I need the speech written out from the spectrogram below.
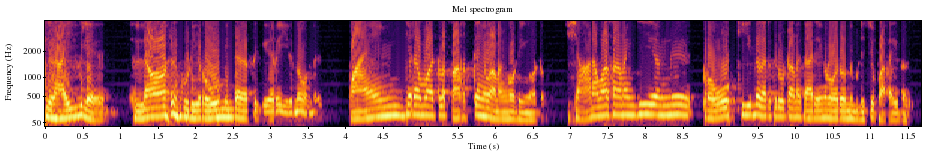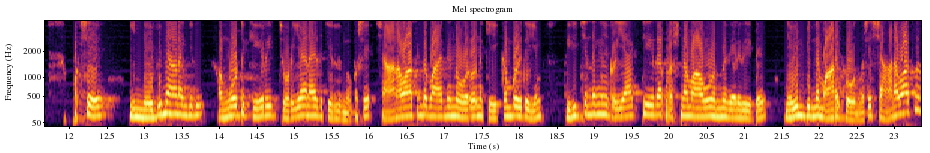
ലൈവിൽ എല്ലാവരും കൂടി റൂമിന്റെ അകത്ത് കയറി ഇരുന്നുകൊണ്ട് ഭയങ്കരമായിട്ടുള്ള തർക്കങ്ങളാണ് അങ്ങോട്ടും ഇങ്ങോട്ടും. ഷാനവാസ് ആണെങ്കിൽ അങ്ങ് പ്രോക്കിയുന്ന തരത്തിലോട്ടാണ് കാര്യങ്ങൾ ഓരോന്നും വിളിച്ചു പറയുന്നത്. പക്ഷേ ഈ നെവിനാണെങ്കിൽ അങ്ങോട്ട് കയറി ചൊറിയാനായിട്ട് ചെല്ലുന്നു. പക്ഷെ ഷാനവാസിന്റെ ഭാഗത്ത് നിന്ന് ഓരോന്ന് കേൾക്കുമ്പോഴത്തേക്കും തിരിച്ചെന്തെങ്കിലും റിയാക്ട് ചെയ്താൽ പ്രശ്നമാവോ എന്ന് കരുതിയിട്ട് നെവിൻ പിന്നെ മാറിപ്പോകുന്നു. പക്ഷെ ഷാനവാസ്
